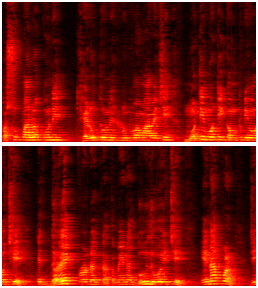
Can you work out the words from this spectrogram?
પશુપાલકોને, ખેડૂતોને લૂંટવામાં આવે છે. મોટી મોટી કંપનીઓ છે એ દરેક પ્રોડક્ટના, તમે એના દૂધ હોય છે, એના પણ જે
